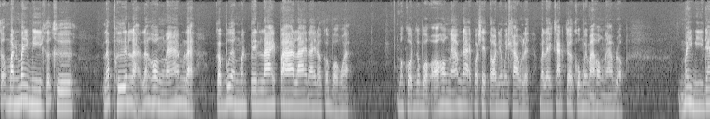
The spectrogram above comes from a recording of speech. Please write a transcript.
ก็มันไม่มีก็คือ แล้วพื้นล่ะ แล้วห้องน้ำล่ะกระเบื้องมันเป็นลายปลาลายอะไรเราก็บอกว่าบางคนก็บอกอ๋อห้องน้ำได้ เพราะใชัยตอนยังไม่เข้าเลยมาลายกัดก็คงไม่มาห้องน้ำหรอก ไม่มีได้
